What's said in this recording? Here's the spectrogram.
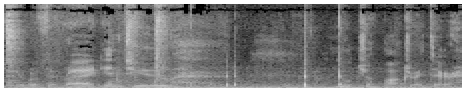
Should be able to fit right into the old chuck box right there.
